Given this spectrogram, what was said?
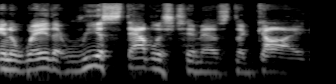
in a way that reestablished him as the guy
